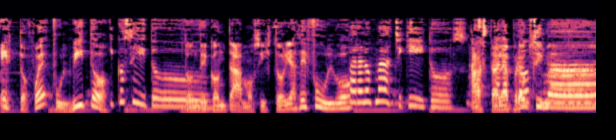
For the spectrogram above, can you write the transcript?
Esto fue Fulvito, Y cosito, donde contamos historias de fulbo. para los más chiquitos. Hasta la próxima.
